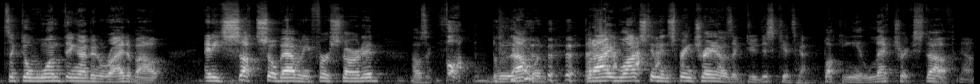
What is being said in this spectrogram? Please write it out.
it's like the one thing I've been right about. And he sucked so bad when he first started. I was like, fuck, blew that one. but I watched him in spring training. I was like, dude, this kid's got fucking electric stuff. Yeah.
